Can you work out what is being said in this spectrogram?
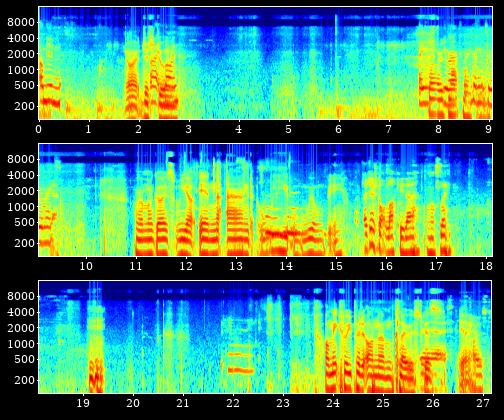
I'm in. Alright, just Right, join. Lauren. Are you, Close you were matchmaking. going to do a race? Yeah. Alright, my guys, we are in, and we will be. I just got lucky there, honestly. Yay. Oh, make sure you put it on um closed, because Yeah, it's, it's yeah. closed.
